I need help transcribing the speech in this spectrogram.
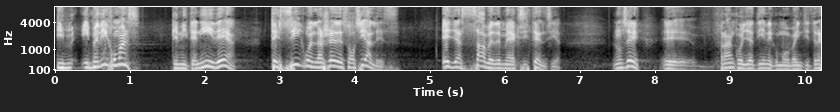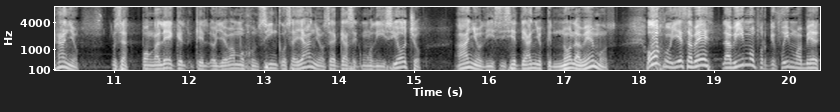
Y, y me dijo más, que ni tenía idea, te sigo en las redes sociales. Ella sabe de mi existencia. No sé, eh, Franco ya tiene como 23 años. O sea, póngale que, que lo llevamos con 5 o 6 años, o sea que hace como 18 años, 17 años que no la vemos. Ojo, y esa vez la vimos porque fuimos a ver,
